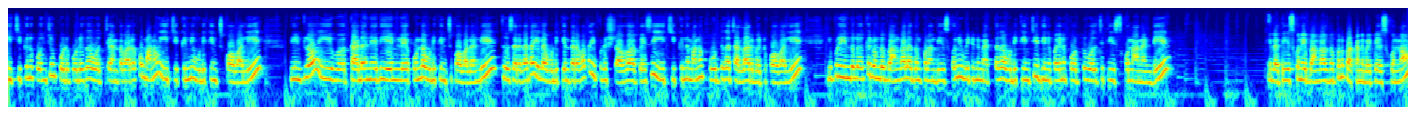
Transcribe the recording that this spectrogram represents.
ఈ చికెన్ కొంచెం పొడి పొడిగా వచ్చేంత వరకు మనం ఈ చికెన్ని ఉడికించుకోవాలి. దీంట్లో ఈ తడ అనేది ఏం లేకుండా ఉడికించుకోవాలండి. చూసారు కదా ఇలా ఉడికిన తర్వాత ఇప్పుడు స్టవ్ ఆపేసి ఈ చికెన్ మనం పూర్తిగా చల్లారి పెట్టుకోవాలి ఇప్పుడు ఇందులోకి రెండు బంగాళాదుంపలను తీసుకొని వీటిని మెత్తగా ఉడికించి దీనిపైన పొట్టు ఒలిచి తీసుకున్నానండి. ఇలా తీసుకుని బంగాళదుంపను పక్కన పెట్టేసుకుందాం.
